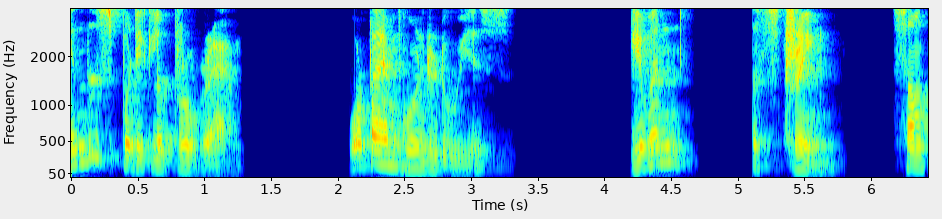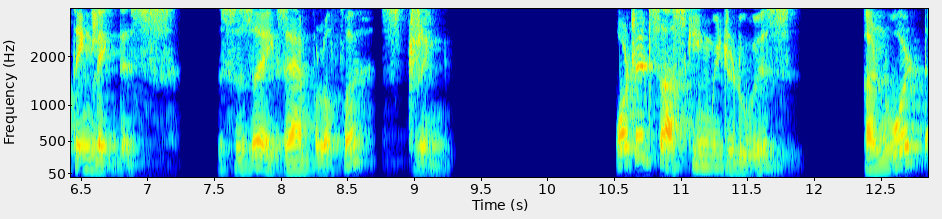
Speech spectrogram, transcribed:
in this particular program, what I am going to do is given a string, something like this. This is an example of a string. What it's asking me to do is convert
